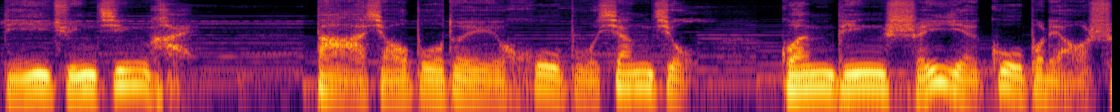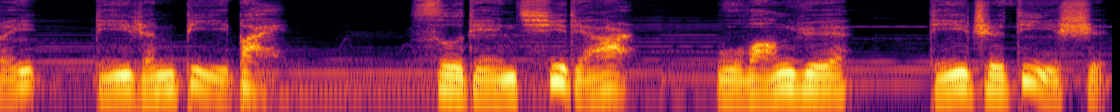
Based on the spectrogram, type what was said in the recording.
敌军惊骇，大小部队互不相救，官兵谁也顾不了谁，敌人必败。四点七点二，武王曰：“敌之地势，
